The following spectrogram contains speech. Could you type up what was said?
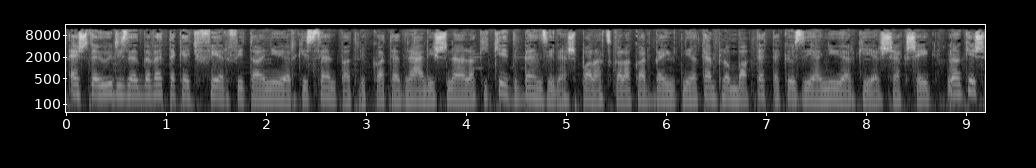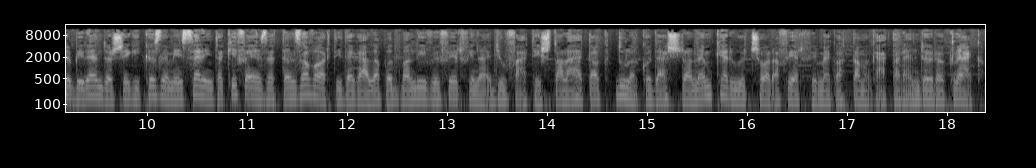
Este őrizetbe vettek egy férfit a New Yorki Szent Patrik katedrálisnál, aki két benzines palackkal akart bejutni a templomba, tette közé a New Yorki érsekség. A későbbi rendőrségi közlemény szerint a kifejezetten zavart idegállapotban lévő férfinál gyufát is találtak. Dulakodásra nem került sor, a férfi megadta magát a rendőröknek.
